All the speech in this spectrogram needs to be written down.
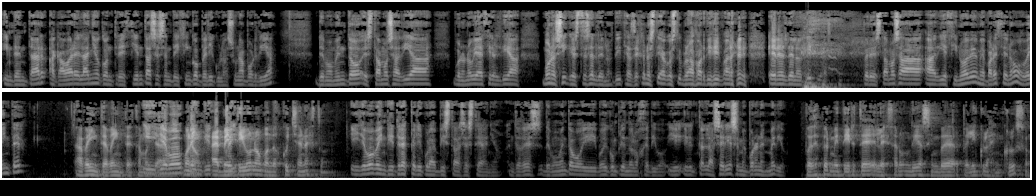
intentar acabar el año con 365 películas, una por día. De momento estamos a día, bueno, no voy a decir el día bueno, sí, que este es el de noticias. Es que no estoy acostumbrado a participar en, el de noticias. Pero estamos a, 19, me parece, ¿no? ¿O 20? A 20, 20 estamos y ya. Llevo bueno, a 21 cuando escuchen esto. Y llevo 23 películas vistas este año. Entonces, de momento voy, voy cumpliendo el objetivo. Y, y las series se me ponen en medio. Puedes permitirte el estar un día sin ver películas incluso.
